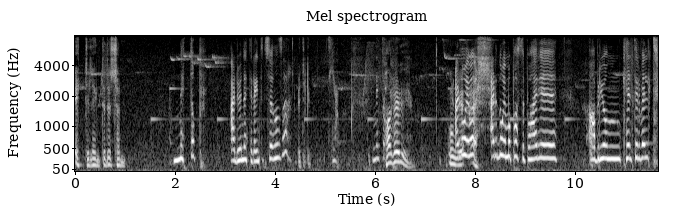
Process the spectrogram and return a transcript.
etterlengtede sønn. nettopp. Er du en etterlengtet sønn, altså? Vet ikke. Ja. Nettopp. Farvel, unge Er det, må, Æsj. er det noe jeg må passe på her? eh, Abrion Keltervelt?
